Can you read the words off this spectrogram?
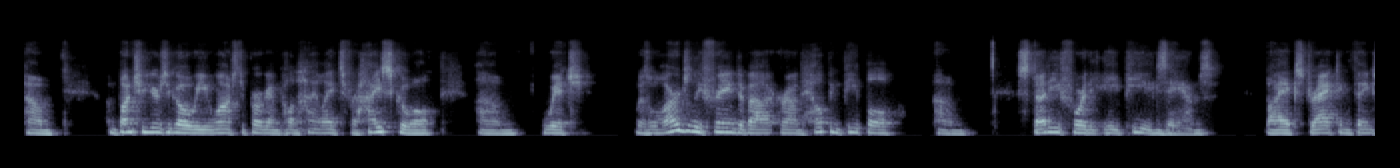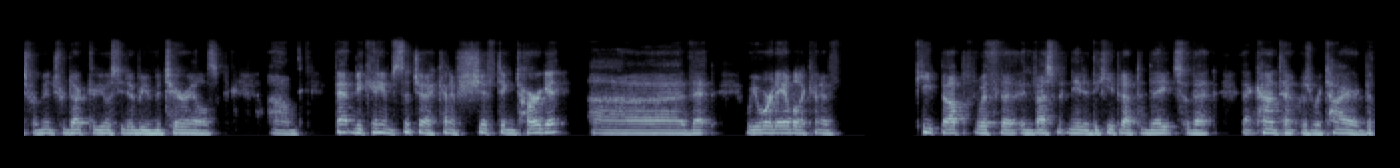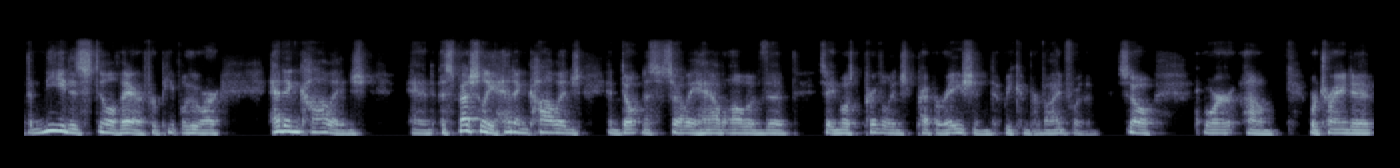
Um, a bunch of years ago, we launched a program called Highlights for High School, um, which was largely framed about around helping people um, study for the AP exams by extracting things from introductory OCW materials. Um, that became such a kind of shifting target uh, that we weren't able to kind of keep up with the investment needed to keep it up to date so that that content was retired but the need is still there for people who are heading college and especially heading college and don't necessarily have all of the say most privileged preparation that we can provide for them so we're um, we're trying to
